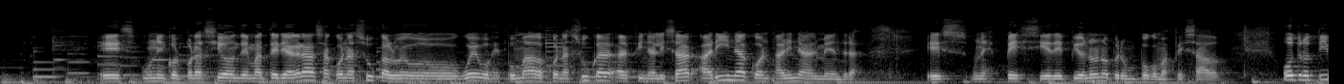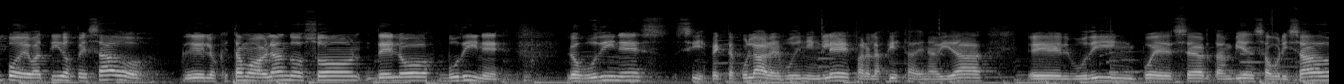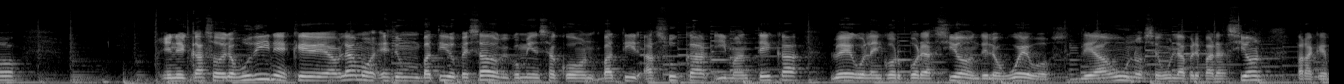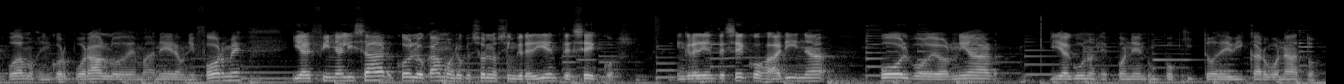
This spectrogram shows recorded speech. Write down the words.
es una incorporación de materia grasa con azúcar, luego huevos espumados con azúcar, al finalizar harina con harina de almendra. Es una especie de pionono pero un poco más pesado. Otro tipo de batidos pesados de los que estamos hablando son de los budines. Los budines, sí, espectacular. El budín inglés para la fiesta de Navidad. El budín puede ser también saborizado. En el caso de los budines que hablamos es de un batido pesado que comienza con batir azúcar y manteca, luego la incorporación de los huevos de a uno según la preparación para que podamos incorporarlo de manera uniforme y al finalizar colocamos lo que son los ingredientes secos. Ingredientes secos, harina, polvo de hornear y algunos les ponen un poquito de bicarbonato.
